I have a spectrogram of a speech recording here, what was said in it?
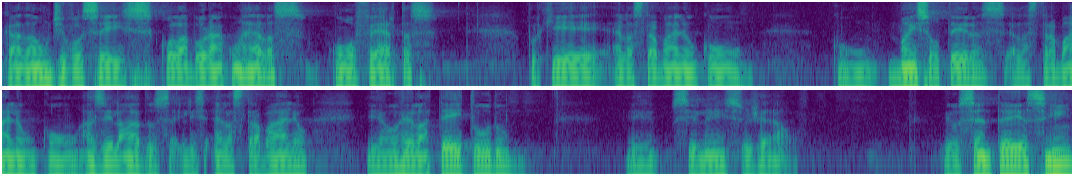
cada um de vocês colaborar com elas, com ofertas, porque elas trabalham com, com mães solteiras, elas trabalham com asilados, eles, elas trabalham, e eu relatei tudo, e silêncio geral. Eu sentei assim,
